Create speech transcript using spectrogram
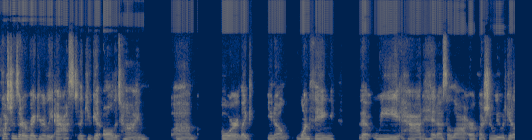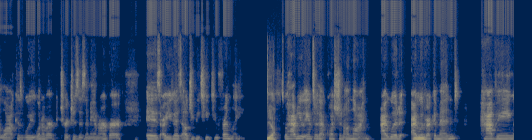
questions that are regularly asked, like you get all the time, um, or like, you know, one thing that we had hit us a lot, or a question we would get a lot because we one of our churches is in Ann Arbor, is are you guys LGBTQ friendly? Yeah. So how do you answer that question online? I would I would Mm. recommend having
